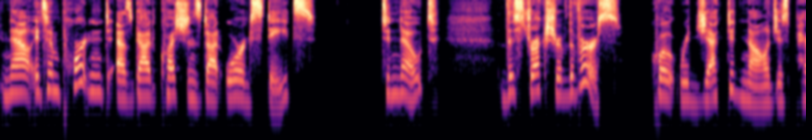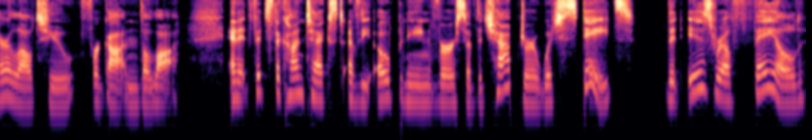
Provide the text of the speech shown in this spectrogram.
Now, it's important, as GotQuestions.org states, to note the structure of the verse. Quote, rejected knowledge is parallel to forgotten the law. And it fits the context of the opening verse of the chapter, which states that Israel failed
